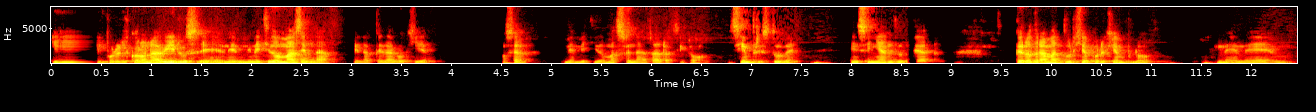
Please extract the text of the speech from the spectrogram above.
y por el coronavirus eh, me, he metido más en la, en la pedagogía. O sea, me he metido más, suena raro, así como siempre estuve enseñando teatro. Pero dramaturgia, por ejemplo, me, me-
